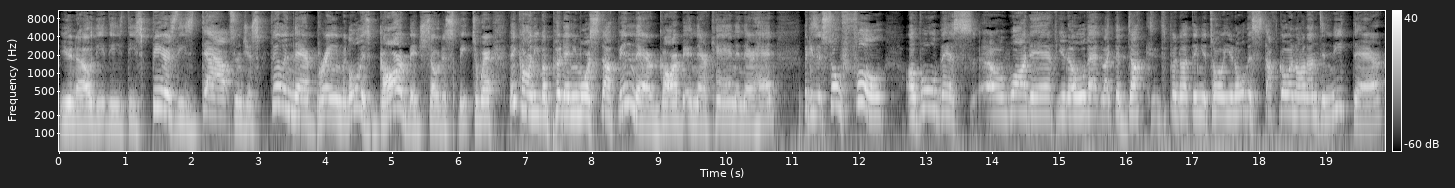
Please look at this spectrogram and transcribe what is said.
you know the, these these fears these doubts and just filling their brain with all this garbage so to speak to where they can't even put any more stuff in their garb in their can in their head because it's so full of all this uh, what if, you know, all that like the duck for nothing you're told, you know, all this stuff going on underneath there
